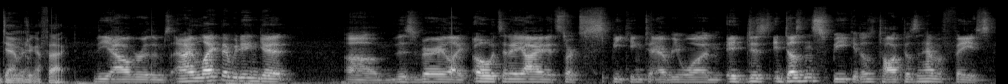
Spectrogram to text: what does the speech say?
damaging effect. the algorithms and i like that we didn't get um, this very like oh it's an ai and it starts speaking to everyone it just it doesn't speak it doesn't talk doesn't have a face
